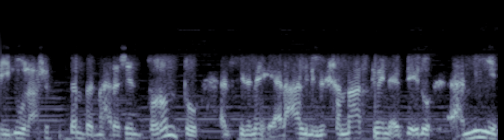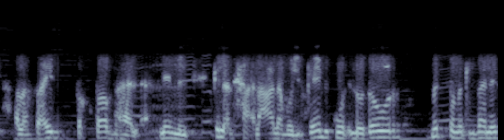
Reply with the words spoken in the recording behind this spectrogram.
ايلول 10 سبتمبر مهرجان تورونتو السينمائي العالمي اللي نحن بنعرف كمان قد إيه له أهمية. على صعيد استقطاب هالافلام من كل أنحاء العالم واللي كمان بيكون له دور مثل مثل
